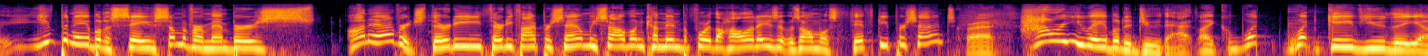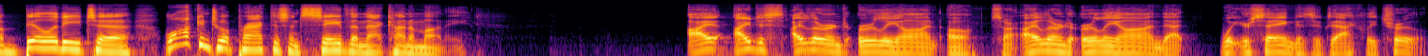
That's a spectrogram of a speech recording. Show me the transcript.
you've been able to save some of our members on average 30 35% we saw one come in before the holidays it was almost 50% Correct. how are you able to do that like what what gave you the ability to walk into a practice and save them that kind of money I, I just I learned early on. Oh, sorry. I learned early on that what you're saying is exactly true.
